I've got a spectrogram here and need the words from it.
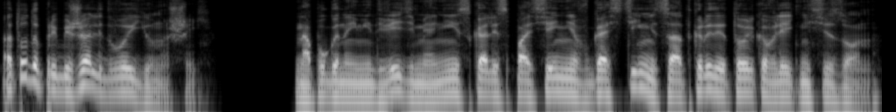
оттуда прибежали двое юношей. Напуганные медведями, они искали спасения в гостинице, открытой только в летний сезон.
